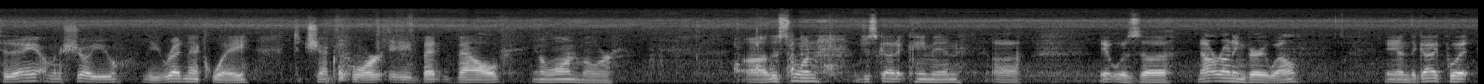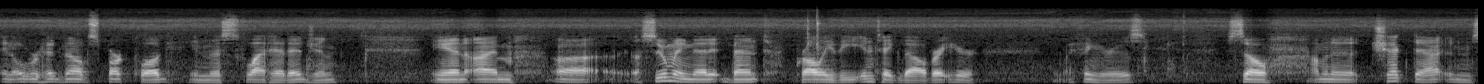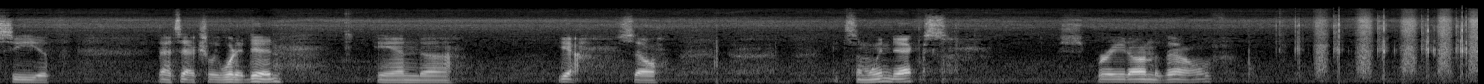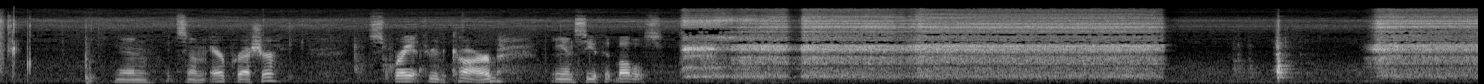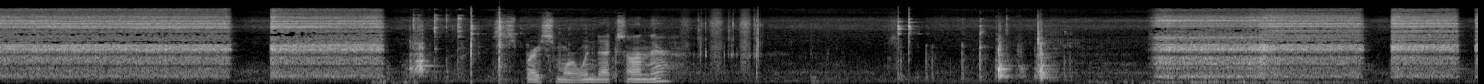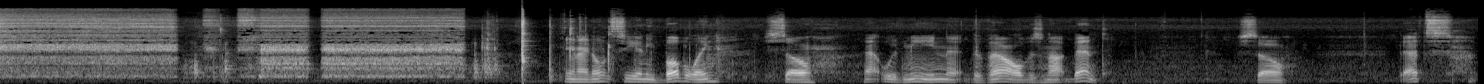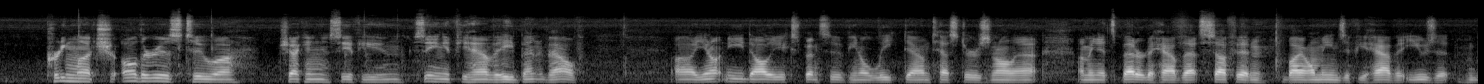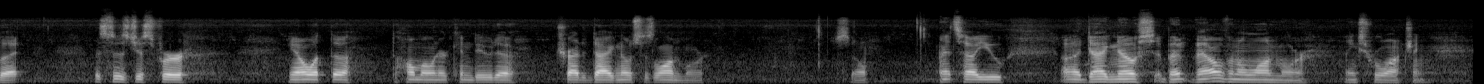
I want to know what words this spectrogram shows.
Today I'm going to show you the redneck way to check for a bent valve in a lawnmower. Uh, this one, I just got it came in. Uh, it was uh, not running very well and the guy put an overhead valve spark plug in this flathead engine and I'm uh, assuming that it bent probably the intake valve right here my finger is so I'm going to check that and see if that's actually what it did. And uh, yeah so get some Windex spray it on the valve. Then get some air pressure spray it through the carb and see if it bubbles spray some more Windex on there. And I don't see any bubbling, so that would mean that the valve is not bent. So that's pretty much all there is to uh, checking and see if you seeing if you have a bent valve. Uh, you don't need all the expensive, you know, leak down testers and all that. I mean, it's better to have that stuff in. By all means, if you have it, use it. But this is just for, you know, what the, the homeowner can do to try to diagnose his lawnmower. So, that's how you uh, diagnose a bent valve in a lawnmower. Thanks for watching.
